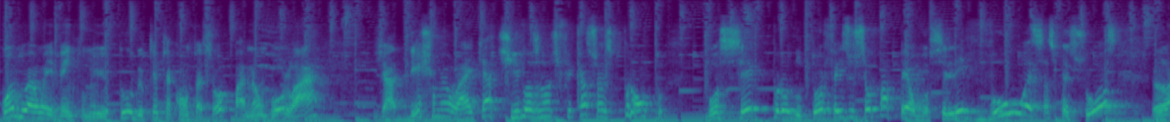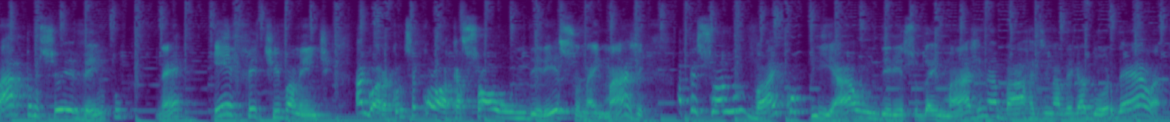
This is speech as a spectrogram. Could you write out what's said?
Quando é um evento no YouTube, o que, que acontece? Opa, não vou lá, já deixa o meu like e ativa as notificações. Pronto. Você, produtor, fez o seu papel, você levou essas pessoas lá para o seu evento, né? Efetivamente. Agora, quando você coloca só o endereço na imagem, a pessoa não vai copiar o endereço da imagem na barra de navegador dela.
